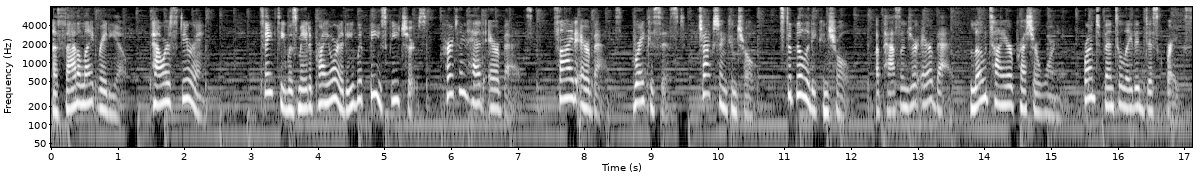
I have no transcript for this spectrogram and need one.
a satellite radio, power steering. Safety was made a priority with these features. Curtain head airbags, side airbags, brake assist, traction control, stability control, a passenger airbag, low tire pressure warning, front ventilated disc brakes,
